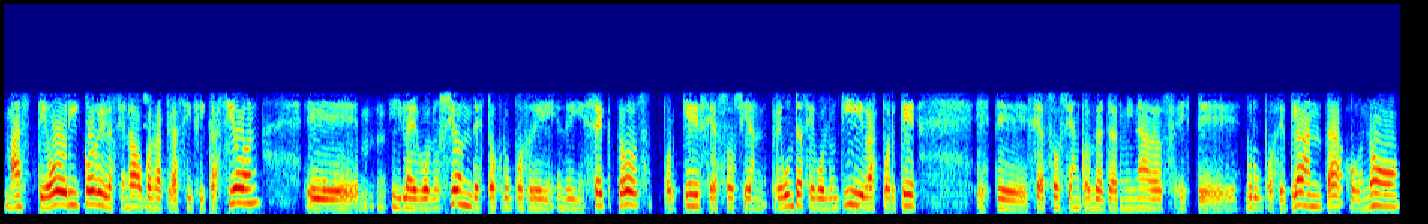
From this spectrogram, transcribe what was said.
más teórico relacionado con la clasificación eh, y la evolución de estos grupos de, de, insectos, por qué se asocian, preguntas evolutivas, por qué este, se asocian con determinados este, grupos de planta o no,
